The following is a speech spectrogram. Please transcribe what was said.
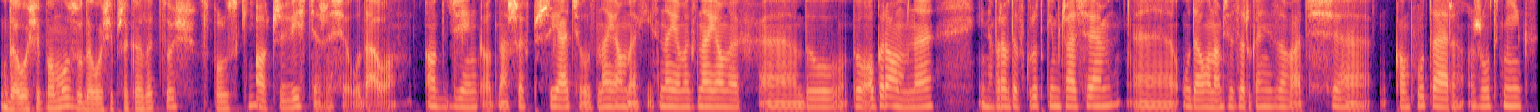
Udało się pomóc? Udało się przekazać coś z Polski? Oczywiście, że się udało. Oddźwięk od naszych przyjaciół, znajomych i znajomych znajomych e, był, był ogromny i naprawdę w krótkim czasie e, udało nam się zorganizować komputer, rzutnik.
